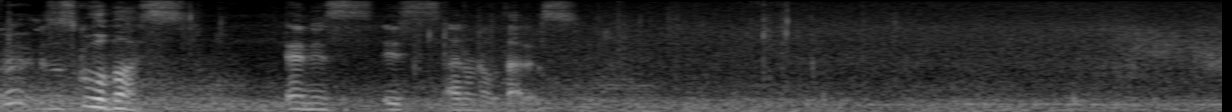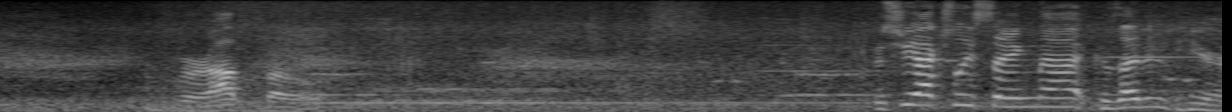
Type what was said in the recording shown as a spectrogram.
There's a school bus. And is is I don't know what that is. Bravo. Is she actually saying that? Because I didn't hear her.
